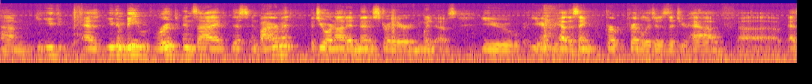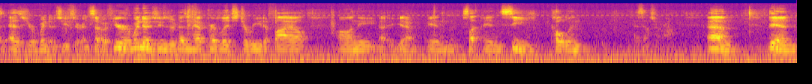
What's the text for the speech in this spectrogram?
um, you as you can be root inside this environment, but you are not administrator in Windows. You you, have the same privileges that you have uh, as as your Windows user, and so if your Windows user doesn't have privilege to read a file on the uh, you know in in C colon that sounds so wrong. Um, then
